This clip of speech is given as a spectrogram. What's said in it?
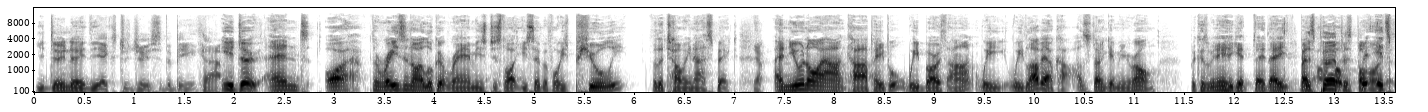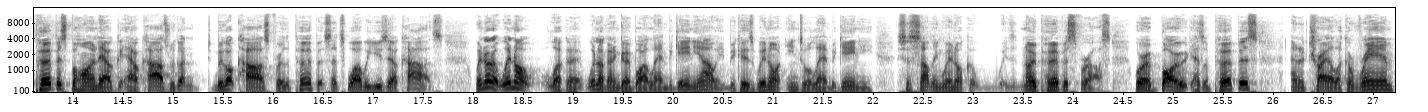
You do need the extra juice of a bigger car. You do, and I the reason I look at Ram is just like you said before. Is purely for the towing aspect. Yep. And you and I aren't car people. We both aren't. We we love our cars. Don't get me wrong. Because we need to get they, they but, purpose but behind it's it. purpose behind our our cars. We've got we got cars for the purpose. That's why we use our cars. We're not we're not like a we're not going to go buy a Lamborghini, are we? Because we're not into a Lamborghini. It's just something we're not. It's no purpose for us. Where a boat has a purpose and a trailer, like a Ram.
